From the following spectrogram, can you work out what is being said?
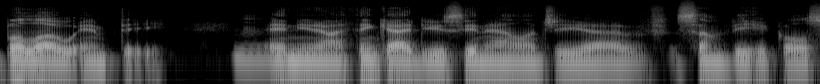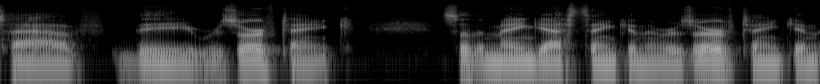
below empty. Mm. And, you know, I think I'd use the analogy of some vehicles have the reserve tank. So the main gas tank and the reserve tank. And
